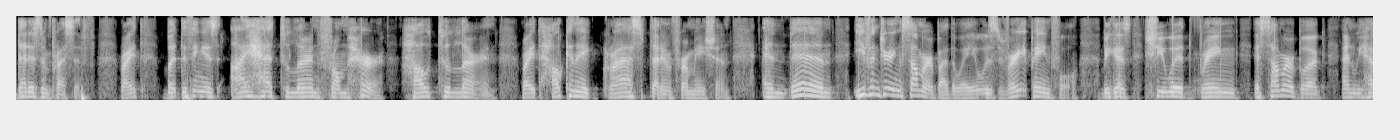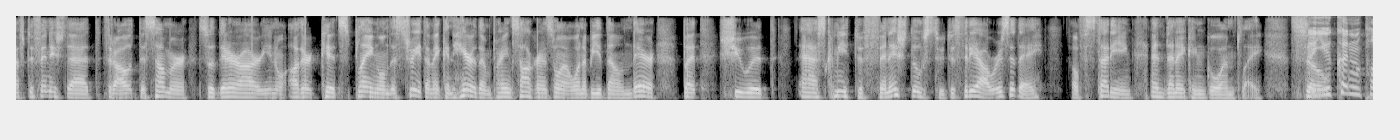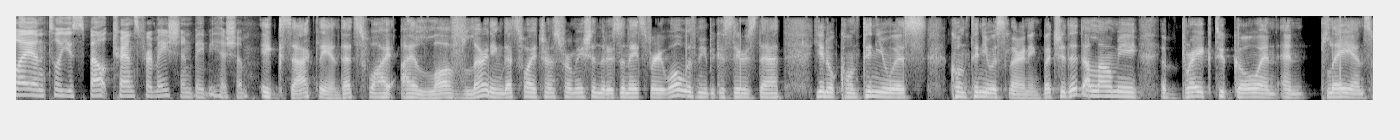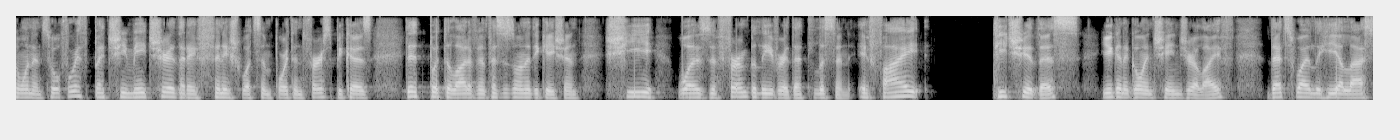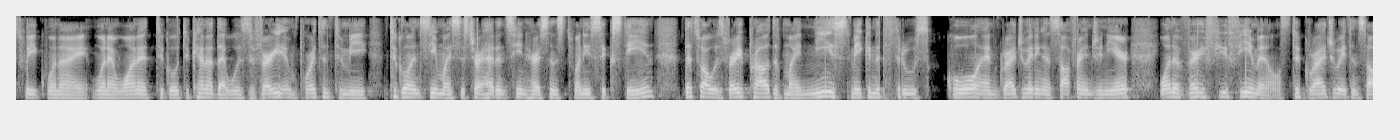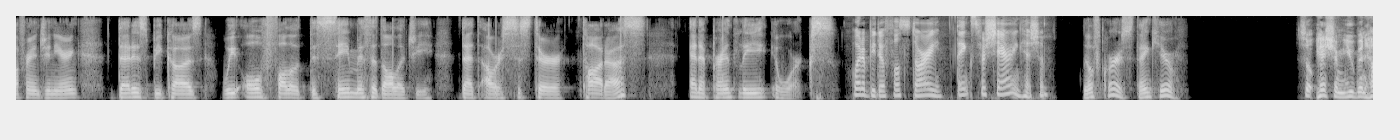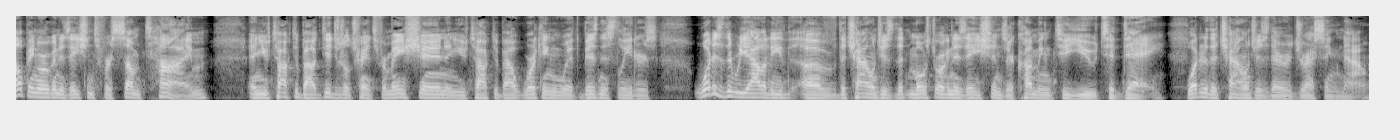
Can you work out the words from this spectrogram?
that is impressive right? But the thing is i had to learn from her how to learn right? How can i grasp that information? And then even during summer by the way it was very painful because she would bring a summer book and we have to finish that throughout the summer. So there are you know other kids playing on the street and i can hear them playing soccer and so on. I want to be down there. But she would ask me to finish those two to three hours a day of studying and then i can go and play. So, so you couldn't play until you spelt transformation baby hicham. Exactly. And that's why I love learning. That's why transformation resonates very well with me because there's that, you know, continuous, continuous learning. But she did allow me a break to go and, and play and so on and so forth. But she made sure that I finish what's important first because did put a lot of emphasis on education. She was a firm believer that listen, if I teach you this you're going to go and change your life. That's why ligia last week when i when i wanted to go to canada it was very important to me to go and see my sister. I hadn't seen her since 2016 that's why i was very proud of my niece making it through school and graduating as software engineer. One of very few females to graduate in software engineering. That is because we all followed the same methodology that our sister taught us and apparently it works. What a beautiful story. Thanks for sharing hicham. No, of course. Thank you so, Hicham, you've been helping organizations for some time, and you've talked about digital transformation and you've talked about working with business leaders. What is the reality of the challenges that most organizations are coming to you today? What are the challenges they're addressing now?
